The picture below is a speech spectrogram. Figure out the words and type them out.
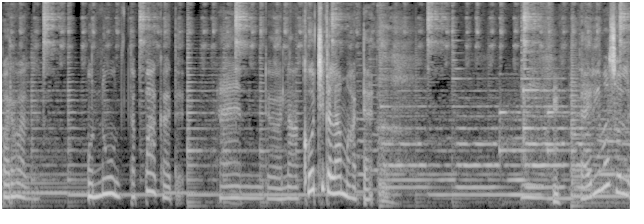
பரவாயில்ல. ஒன்றும் தப்பாகாது. அண்ட் நான் கோச்சிக்கலாம் மாட்டேன். நீ தைரியமா சொல்லு.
